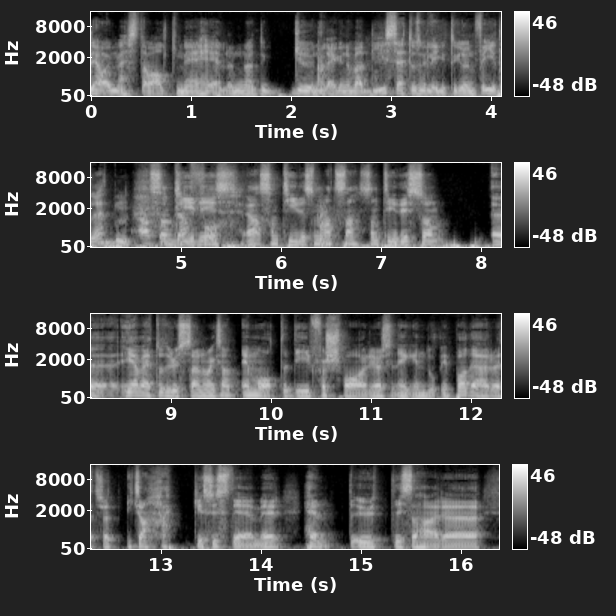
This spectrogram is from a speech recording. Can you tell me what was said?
Det har jo mest av alt med hele den grunnleggende verdisettet som ligger til grunn for idretten. Ja, samtidig, ja, samtidig som Mats, da. Samtidig som eh, Jeg vet at russerne En måte de forsvarer sin egen doping på, det er å rett og slett sant, hacke systemer, hente ut disse her eh,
